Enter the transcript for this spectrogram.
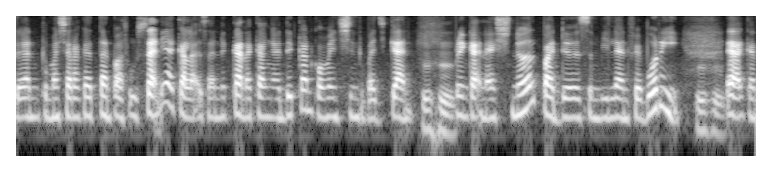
dan Kemasyarakatan PAS Pusat ni akan laksanakan, akan mengadakan konvensyen kebajikan mm-hmm. peringkat nasional pada 9 Februari. Mm-hmm. Ya, akan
